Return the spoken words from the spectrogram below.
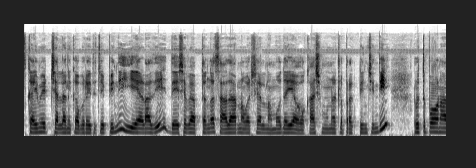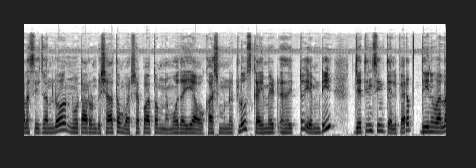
స్కైమేట్ చల్లని కబురు అయితే చెప్పింది. ఈ ఏడాది దేశవ్యాప్తంగా సాధారణ వర్షాలు నమోదయ్యే అవకాశం ఉన్నట్లు ప్రకటించింది. ఋతుపవనాల సీజన్లో నూట రెండు శాతం వర్షపాతం నమోదయ్యే అవకాశం ఉన్నట్లు స్కైమేట్ ఎండి జతిన్ సింగ్ తెలిపారు. దీనివల్ల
